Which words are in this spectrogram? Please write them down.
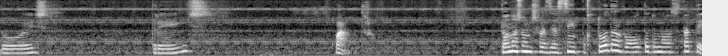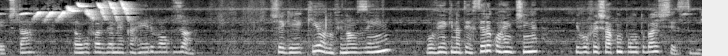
dois, três, quatro. Então, nós vamos fazer assim por toda a volta do nosso tapete, tá? Então, eu vou fazer a minha carreira e volto já. Cheguei aqui, ó, no finalzinho. Vou vir aqui na terceira correntinha e vou fechar com ponto baixíssimo.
